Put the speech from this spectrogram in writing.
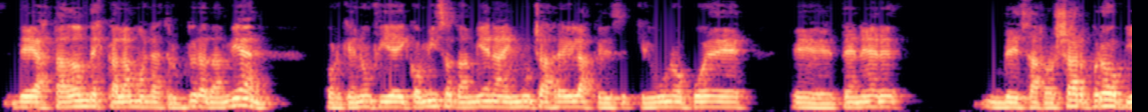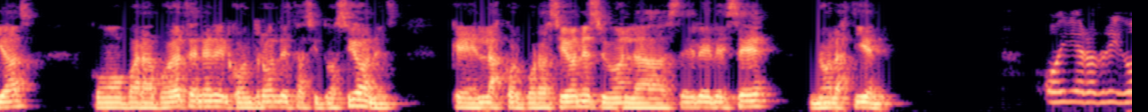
de hasta dónde escalamos la estructura también, porque en un fideicomiso también hay muchas reglas que, uno puede eh, tener desarrollar propias como para poder tener el control de estas situaciones, que en las corporaciones o en las LLC no las tienen. Oye, Rodrigo,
